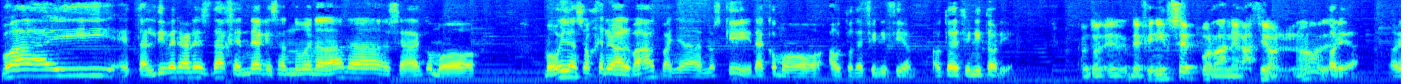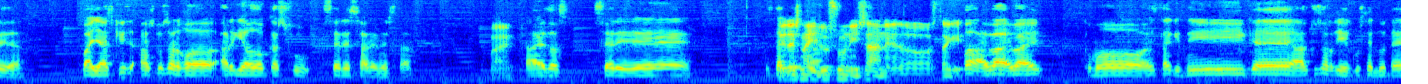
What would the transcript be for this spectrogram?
Bai, eta aldi beran ez da jendeak esan duena dana, osea, da como movida oso general bat, baina noski da como autodefinición, autodefinitorio. Eh, definirse por la negación, ¿no? Hori da, hori da. Baina aski, askoz argo, argi hau daukazu zer ezaren ez da. Bai. Ah, edo zer e, ez dakit, Eres nahi ba. duzun izan, edo ez dakit. Bai, bai, bai. Como, ez dakit, nik eh, askoz argi ikusten dute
